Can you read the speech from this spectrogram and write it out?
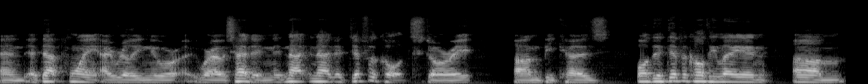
And at that point, I really knew where, where I was headed. And not, not a difficult story um, because, well, the difficulty lay in um,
